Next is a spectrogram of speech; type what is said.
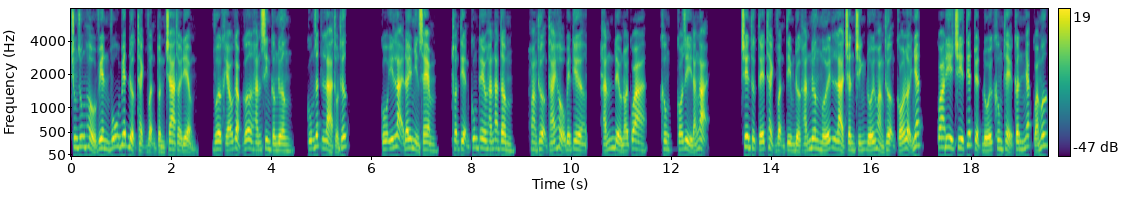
Trung Dũng Hầu viên Vũ biết được Thạch vận tuần tra thời điểm, vừa khéo gặp gỡ hắn xin cơm nương, cũng rất là thổn thức. Cố ý lại đây nhìn xem, thuận tiện cũng kêu hắn an tâm, Hoàng thượng Thái Hậu bên kia, hắn đều nói qua, không có gì đáng ngại. Trên thực tế Thạch Vận tìm được hắn nương mới là chân chính đối Hoàng thượng có lợi nhất, qua đi chi tiết tuyệt đối không thể cân nhắc quá mức.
